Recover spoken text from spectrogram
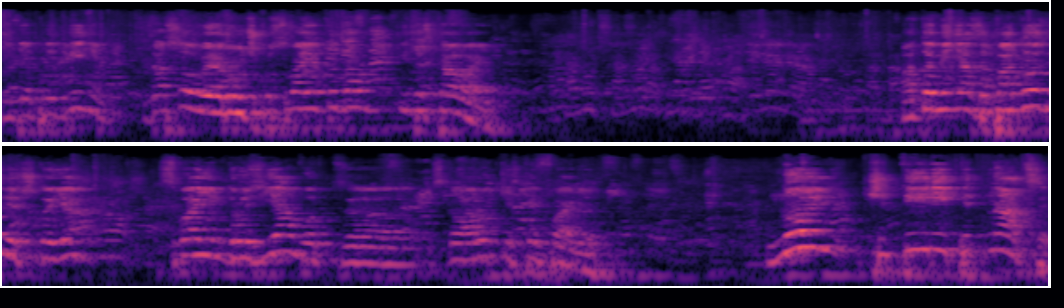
Мы тебя придвинем, засовывай ручку свою туда и доставай. А то меня заподозрят, что я своим друзьям вот э, сковородки Стефанию. 0415.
